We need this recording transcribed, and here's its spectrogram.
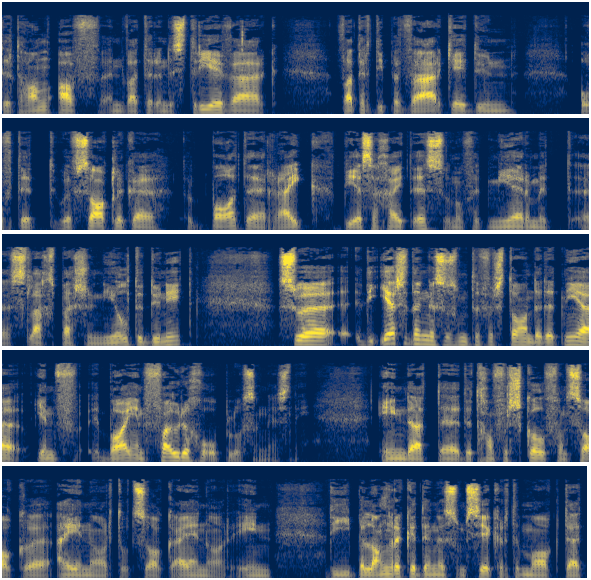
Dit hang af in watter industrie jy werk, watter tipe werk jy doen, of dit hoofsaaklike bate ryk besigheid is of dit meer met uh, slegs personeel te doen het. So die eerste ding is om te verstaan dat dit nie 'n een, baie eenvoudige oplossing is nie en dat uh, dit gaan verskil van sake eienaar tot sake eienaar en die belangrike ding is om seker te maak dat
